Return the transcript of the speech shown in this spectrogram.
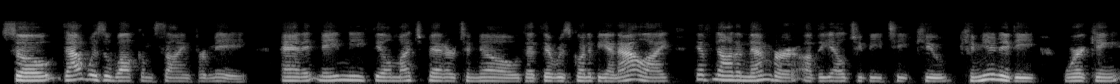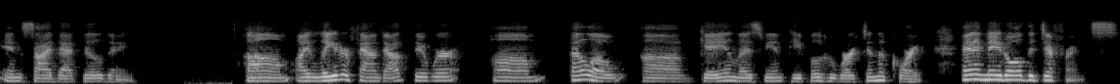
So that was a welcome sign for me. And it made me feel much better to know that there was going to be an ally, if not a member of the LGBTQ community working inside that building. Um, I later found out there were um, fellow uh, gay and lesbian people who worked in the court, and it made all the difference.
